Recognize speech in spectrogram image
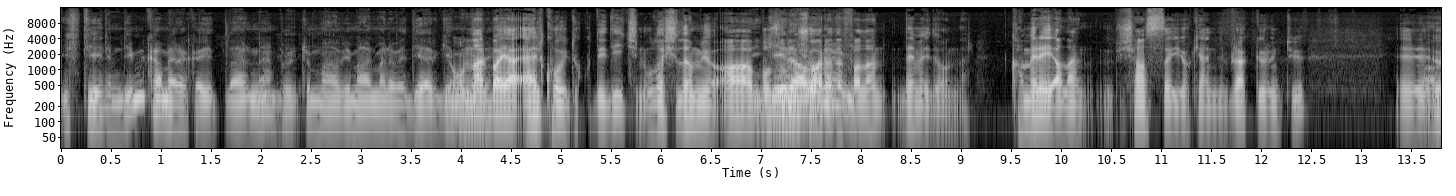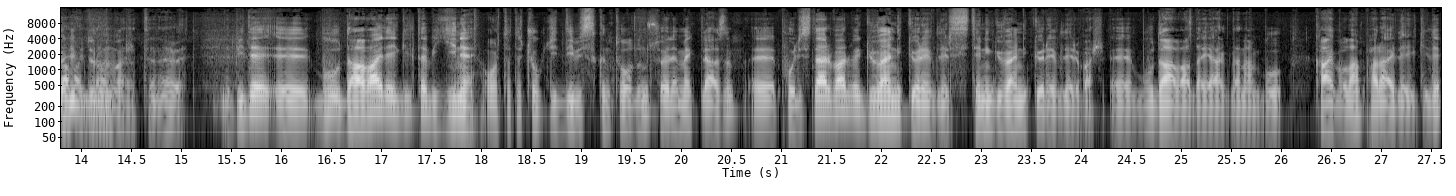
isteyelim değil mi kamera kayıtlarını? Bütün Mavi Marmara ve diğer gemiler. Onlar bayağı el koyduk dediği için ulaşılamıyor. Aa e, bozulmuş o arada mı? falan demedi onlar. Kamerayı alan şans sayıyor kendini. Bırak görüntüyü. Ee, öyle bir durum var. Zaten, evet. Bir de e, bu davayla ilgili tabii yine ortada çok ciddi bir sıkıntı olduğunu söylemek lazım. E, polisler var ve güvenlik görevlileri, sitenin güvenlik görevlileri var. E, bu davada yargılanan bu kaybolan parayla ilgili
